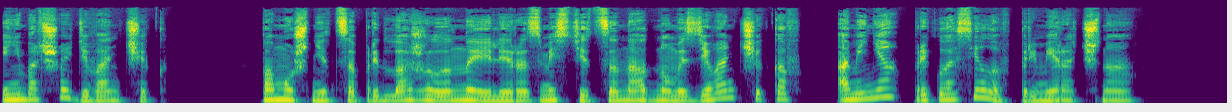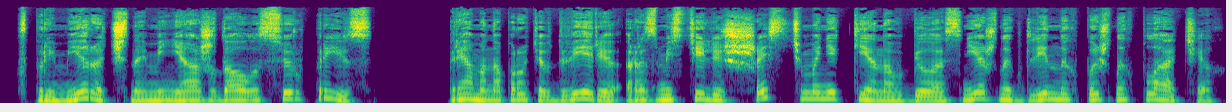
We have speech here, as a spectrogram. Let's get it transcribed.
и небольшой диванчик. Помощница предложила Нейли разместиться на одном из диванчиков, а меня пригласила в примерочную. В примерочной меня ожидал сюрприз. Прямо напротив двери разместились шесть манекенов в белоснежных длинных пышных платьях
